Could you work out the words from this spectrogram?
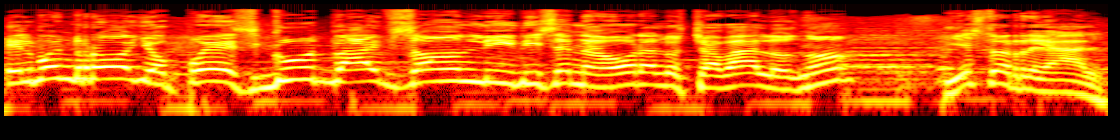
el buen rollo, pues, good vibes only, dicen ahora los chavalos, ¿no? Y esto es real.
